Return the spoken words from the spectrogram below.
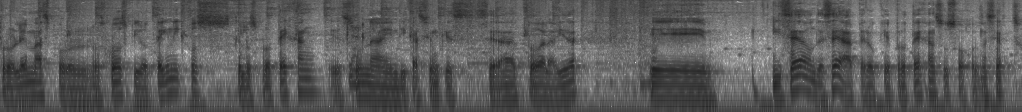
problemas por los juegos pirotécnicos, que los protejan, es una indicación que se da toda la vida. Eh, y sea donde sea, pero que protejan sus ojos, ¿no es cierto?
